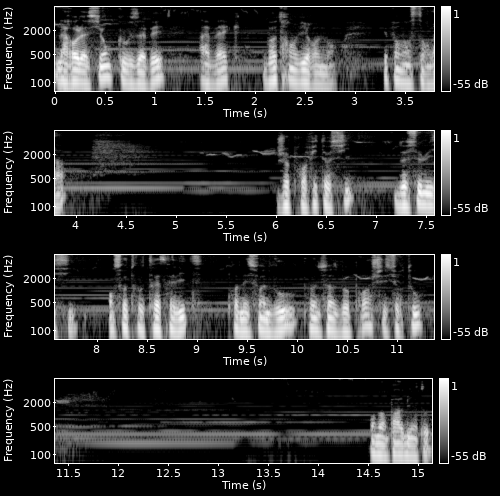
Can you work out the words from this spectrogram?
la relation que vous avez avec votre environnement. Et pendant ce temps-là, je profite aussi de celui-ci. On se retrouve très très vite. Prenez soin de vous, prenez soin de vos proches et surtout, on en parle bientôt.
